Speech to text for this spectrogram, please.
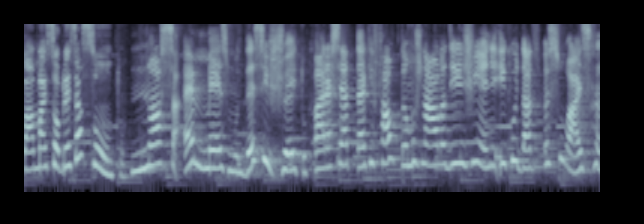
falar mais sobre esse assunto. Nossa, é mesmo. Desse jeito, parece até que faltamos na aula de higiene e cuidados pessoais.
